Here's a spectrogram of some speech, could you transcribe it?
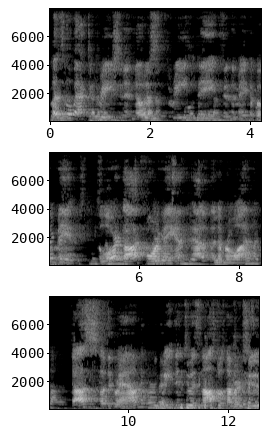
Let's go back to creation and notice three things in the makeup of man. The Lord God formed man out of the number one, dust of the ground, breathed into his nostrils number two,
